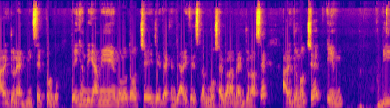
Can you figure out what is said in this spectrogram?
আরেকজন অ্যাডমিন সেট করব। তো এইখান থেকে আমি মূলত হচ্ছে এই যে দেখেন যে আরিফে ইসলাম মোসাইবা নামে একজন আছে। আরেকজন হচ্ছে এম ডি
